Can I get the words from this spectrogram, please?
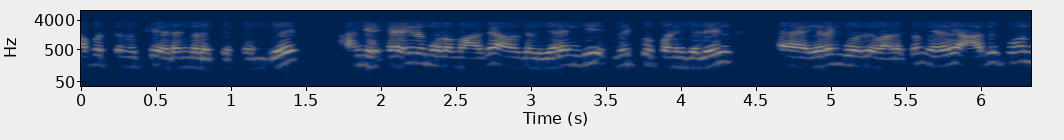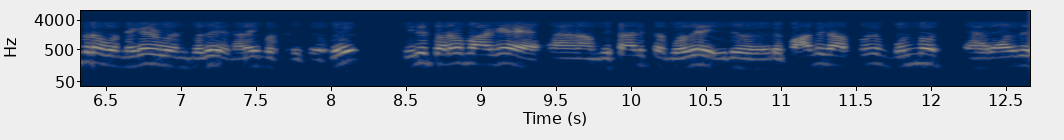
ஆபத்துமிக்க இடங்களுக்கு சென்று அங்கே கயிறு மூலமாக அவர்கள் இறங்கி மீட்பு பணிகளில் இறங்குவது வழக்கம். எனவே அது போன்ற ஒரு நிகழ்வு என்பது நடைபெற்றிருக்கிறது. இது தொடர்பாக நாம் விசாரித்த போது இது ஒரு பாதுகாப்பு முன்னோ அதாவது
